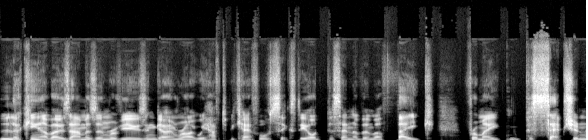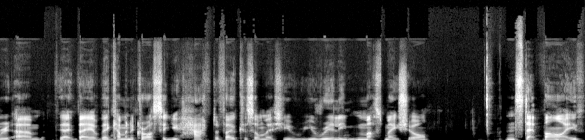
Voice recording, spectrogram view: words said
looking at those Amazon reviews and going, right, we have to be careful, 60 odd percent of them are fake from a perception um, they, they they're coming across. So you have to focus on this. You you really must make sure. And step five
